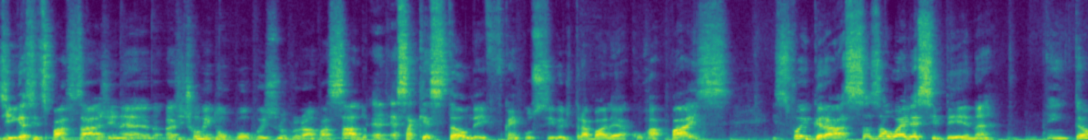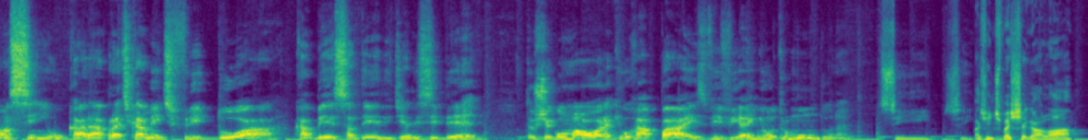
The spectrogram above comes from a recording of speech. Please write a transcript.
Diga-se de passagem, né? A gente comentou um pouco isso no programa passado. É, essa questão de ficar impossível de trabalhar com o rapaz, isso foi graças ao LSD, né? Então, assim, o cara praticamente fritou a cabeça dele de LSD. Então chegou uma hora que o rapaz vivia em outro mundo, né? Sim, sim. A gente vai chegar lá,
